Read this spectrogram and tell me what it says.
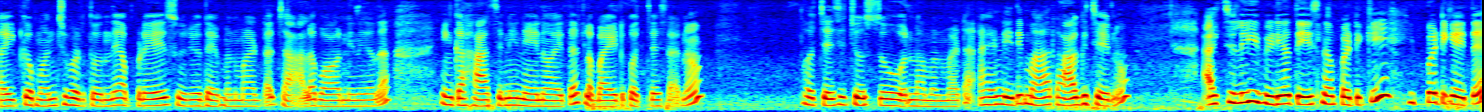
లైట్గా మంచు పడుతుంది. అప్పుడే సూర్యోదయం అనమాట చాలా బాగుండింది కదా. ఇంకా హాసిని నేను అయితే అట్లా బయటకు వచ్చేసాను. వచ్చేసి చూస్తూ ఉన్నామన్నమాట అండ్ ఇది మా రాగు చేను. యాక్చువల్లీ ఈ వీడియో తీసినప్పటికీ ఇప్పటికైతే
